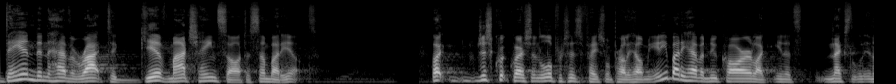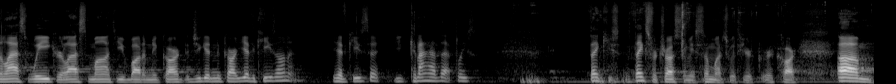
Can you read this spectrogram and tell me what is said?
Dan didn't have a right to give my chainsaw to somebody else. Like, just quick question, a little participation will probably help me. Anybody have a new car, like, you know, it's next, in the last week or last month, you've bought a new car? Did you get a new car? You have the keys on it? You have keys to it? Can I have that, please? Thank you. Thanks for trusting me so much with your, your car. Um,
